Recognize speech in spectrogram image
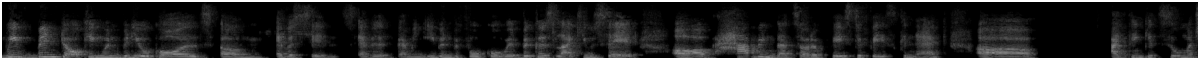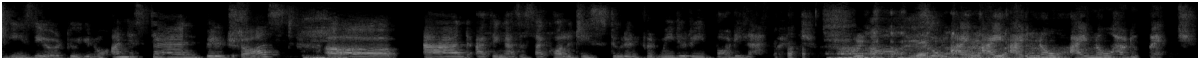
we've been talking on video calls um, ever since, ever, I mean, even before COVID, because like you said, uh, having that sort of face-to-face connect, uh, I think it's so much easier to, you know, understand, build trust, uh, and I think as a psychology student, for me to read body language, uh, so I, I I know I know how to pitch.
